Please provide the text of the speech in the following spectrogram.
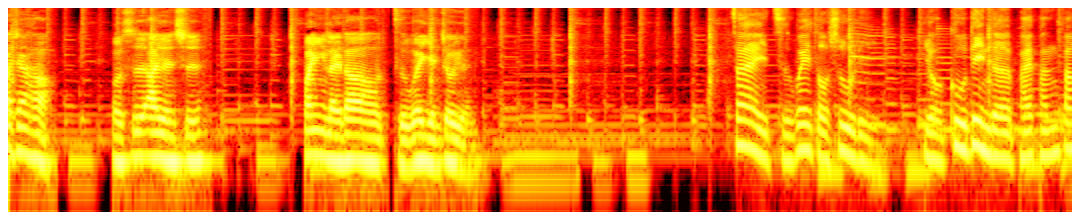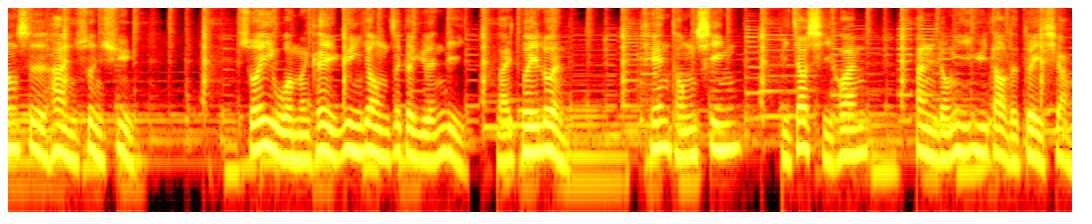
大家好，我是阿元师，欢迎来到紫薇研究员。在紫微斗数里有固定的排盘方式和顺序，所以我们可以运用这个原理来推论天同星比较喜欢和容易遇到的对象。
